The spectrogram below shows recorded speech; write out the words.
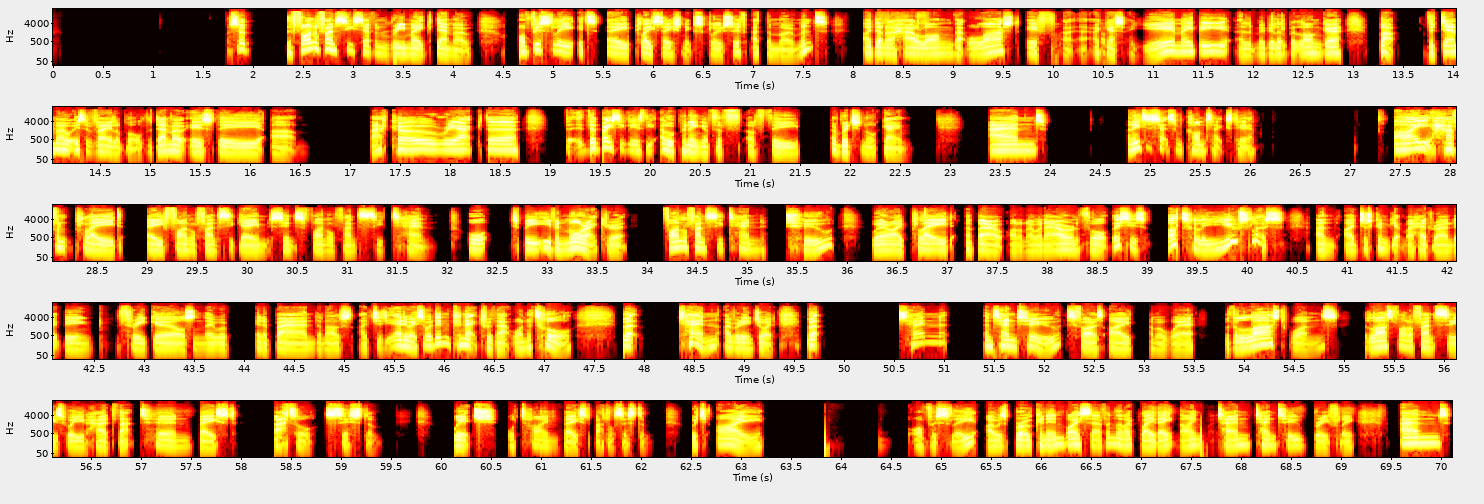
So, the Final Fantasy VII Remake demo, obviously, it's a PlayStation exclusive at the moment. I don't know how long that will last. If uh, I guess a year, maybe, li- maybe a little bit longer. But the demo is available. The demo is the um, Mako reactor. Th- That basically is the opening of the of the original game. And I need to set some context here. I haven't played a Final Fantasy game since Final Fantasy X, or to be even more accurate, Final Fantasy X 2, where I played about, I don't know, an hour and thought, this is utterly useless. And I just couldn't get my head around it being three girls and they were in a band. And I was, I just, anyway, so I didn't connect with that one at all. But 10, I really enjoyed. But 10 and 10 2, as far as I am aware, were the last ones, the last Final Fantasies where you had that turn based battle system, which, or time based battle system, which I obviously, I was broken in by seven, then I played eight, nine, 10, 10 2 briefly. And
